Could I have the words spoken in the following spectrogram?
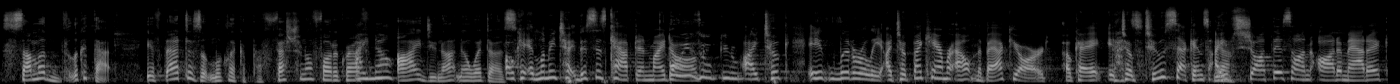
some of, look at that. If that doesn't look like a professional photograph, I know. I do not know what does. Okay, and let me tell you, this is Captain, my dog. Oh, he's so cute. I took, it literally, I took my camera out in the backyard, okay? It That's- took two seconds. Yeah. I shot this on automatic,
